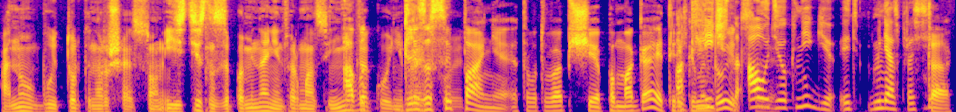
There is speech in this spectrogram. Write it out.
оно будет только нарушать сон. И, естественно, запоминание информации никакой а вот не для происходит. засыпания это вот вообще помогает и Отлично. рекомендуется? ли? Аудиокниги, эти- меня спросили. Так.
